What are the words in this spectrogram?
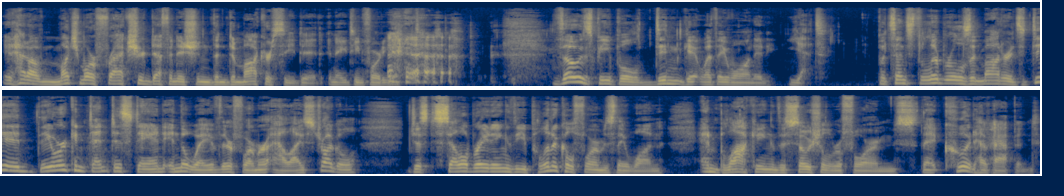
It had a much more fractured definition than democracy did in 1848. Those people didn't get what they wanted yet. But since the liberals and moderates did, they were content to stand in the way of their former allies' struggle, just celebrating the political forms they won and blocking the social reforms that could have happened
